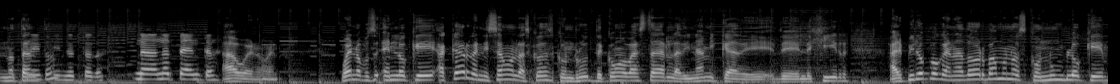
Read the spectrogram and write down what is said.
no tanto? todo. No, no tanto. Ah, bueno, bueno. Bueno, pues en lo que acá organizamos las cosas con Ruth de cómo va a estar la dinámica de, de elegir al piropo ganador, vámonos con un bloque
